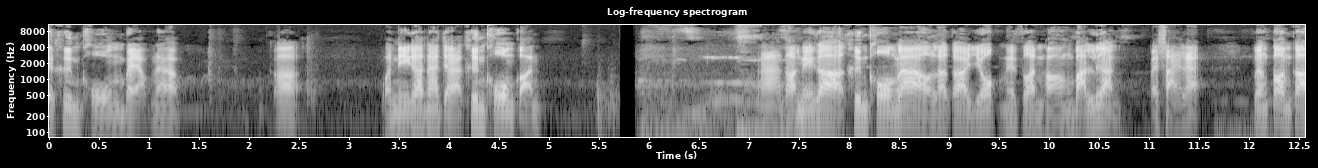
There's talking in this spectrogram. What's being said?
จะขึ้นโครงแบบนะครับก็ วันนี้ก็น่าจะขึ้นโครงก่อน อ่า ตอนนี้ก็ขึ้นโครงแล้ว แล้วก็ยกในส่วนของบานเลื่อนไปใส่แล้ว เบื้องต้นก็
